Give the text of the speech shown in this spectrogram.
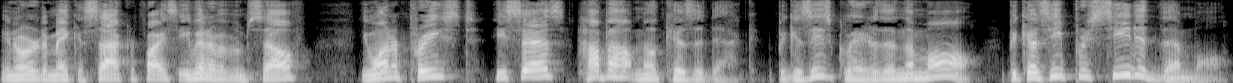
in order to make a sacrifice, even of himself, you want a priest? He says. How about Melchizedek? Because he's greater than them all. Because he preceded them all.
